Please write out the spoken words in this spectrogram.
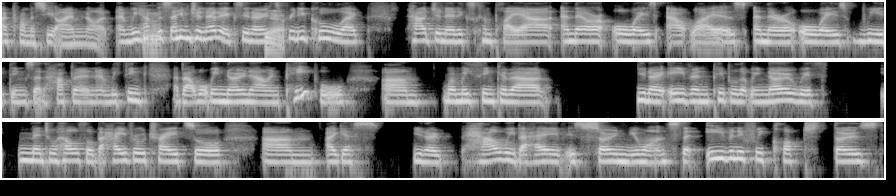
I promise you, I am not. And we have mm. the same genetics. You know, it's yeah. pretty cool, like how genetics can play out. And there are always outliers and there are always weird things that happen. And we think about what we know now in people um, when we think about, you know, even people that we know with mental health or behavioral traits or um, I guess you know how we behave is so nuanced that even if we clocked those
